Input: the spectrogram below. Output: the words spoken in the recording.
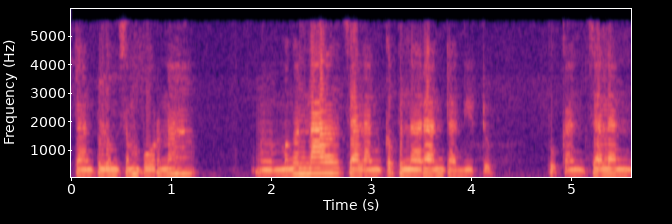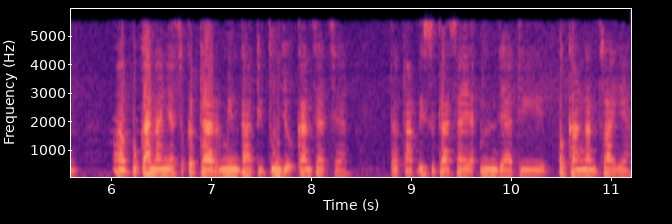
dan belum sempurna eh, mengenal jalan kebenaran dan hidup. Bukan jalan eh, bukan hanya sekedar minta ditunjukkan saja, tetapi sudah saya menjadi pegangan saya,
